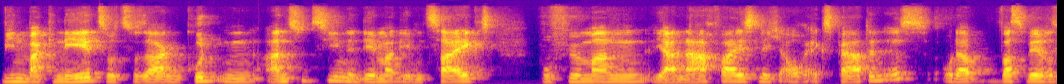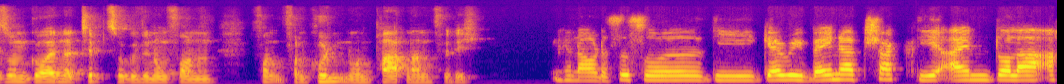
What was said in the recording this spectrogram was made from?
wie ein Magnet sozusagen Kunden anzuziehen, indem man eben zeigt, wofür man ja nachweislich auch Expertin ist? Oder was wäre so ein goldener Tipp zur Gewinnung von, von, von Kunden und Partnern für dich? Genau, das ist so die Gary Vaynerchuk, die 1,80 Dollar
